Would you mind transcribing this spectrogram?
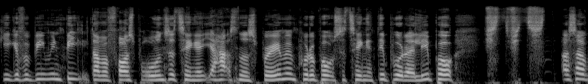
gik jeg forbi min bil, der var frost på ruden, så tænker jeg, jeg har sådan noget spray, man putter på, så tænker jeg, det putter jeg lige på. Og så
